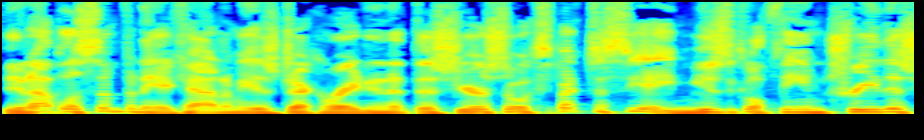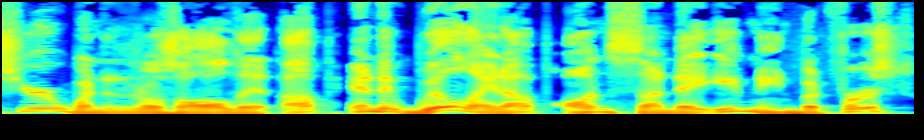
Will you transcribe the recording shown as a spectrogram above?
The Annapolis Symphony Academy is decorating it this year, so expect to see a musical themed tree this year when it is all lit up, and it will light up on Sunday evening. But first,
